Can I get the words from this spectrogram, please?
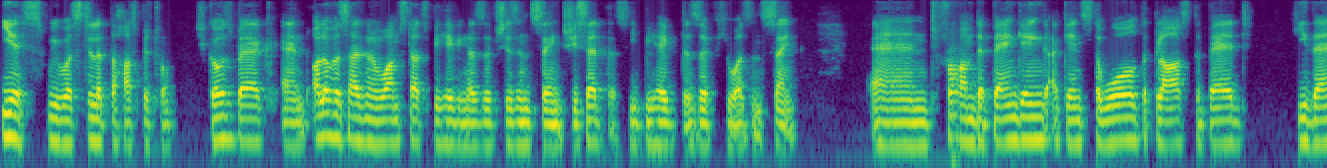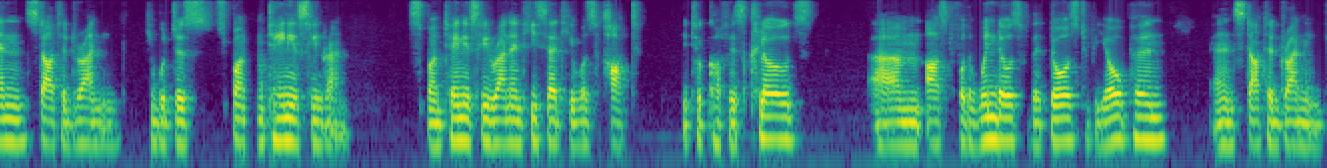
yes, we were still at the hospital. She goes back and all of a sudden Owam starts behaving as if she's insane. She said this. He behaved as if he was insane. And from the banging against the wall, the glass, the bed, he then started running. He would just spontaneously run, spontaneously run. And he said he was hot. He took off his clothes, um, asked for the windows, for the doors to be open, and started running.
